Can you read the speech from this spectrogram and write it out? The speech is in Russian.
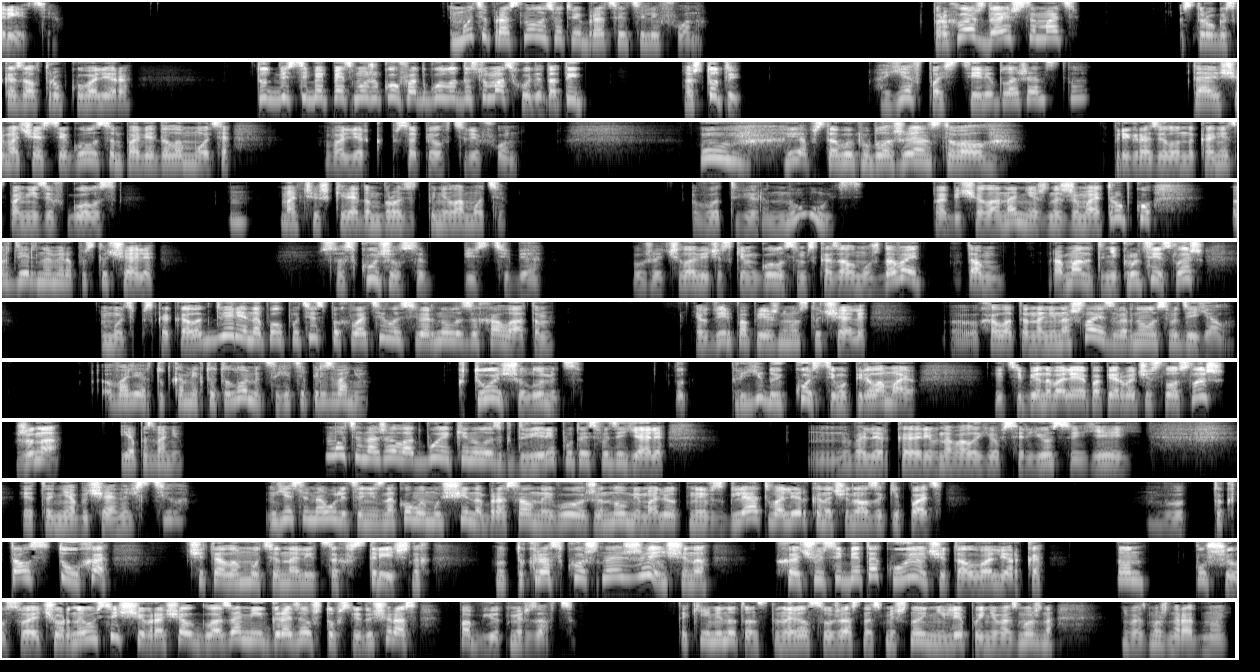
Третье. Мотя проснулась от вибрации телефона. «Прохлаждаешься, мать», — строго сказал в трубку Валера. «Тут без тебя пять мужиков от голода с ума сходят, а ты... А что ты?» «А я в постели блаженствую», — тающим от счастья голосом поведала Мотя. Валерка посопел в телефон. «Ух, я б с тобой поблаженствовал», — пригрозил он, наконец, понизив голос. «Мальчишки рядом бродят», — поняла Мотя. «Вот вернусь», — пообещала она, нежно сжимая трубку, — в дверь номера постучали. «Соскучился без тебя», — уже человеческим голосом сказал муж. «Давай там, Романа, ты не крути, слышь?» Мотя поскакала к двери, на полпути спохватилась, вернулась за халатом. В дверь по-прежнему стучали. Э, халат она не нашла и завернулась в одеяло. «Валер, тут ко мне кто-то ломится, я тебе перезвоню». «Кто еще ломится? Вот приеду и кости ему переломаю. И тебе наваляю по первое число, слышь, жена?» «Я позвоню». Мотя нажала отбой и кинулась к двери, путаясь в одеяле. Валерка ревновал ее всерьез, и ей это необычайно льстило. Если на улице незнакомый мужчина бросал на его жену мимолетный взгляд, Валерка начинал закипать. «Вот так толстуха!» — читала Мотя на лицах встречных. «Вот так роскошная женщина! Хочу себе такую!» — читал Валерка. Он пушил свои черные усищи, вращал глазами и грозил, что в следующий раз побьет мерзавца такие минуты он становился ужасно смешной, нелепый, невозможно, невозможно родной.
